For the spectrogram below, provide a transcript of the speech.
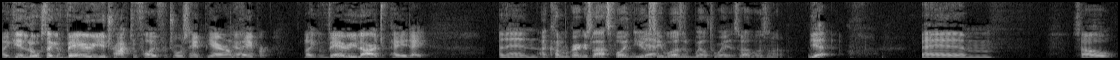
Like it looks like a very attractive fight for George St Pierre on Yeah. paper. Like very large payday, and then And Conor McGregor's last fight in the UFC Yeah. wasn't welterweight as well, wasn't it? Yeah. Um. So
